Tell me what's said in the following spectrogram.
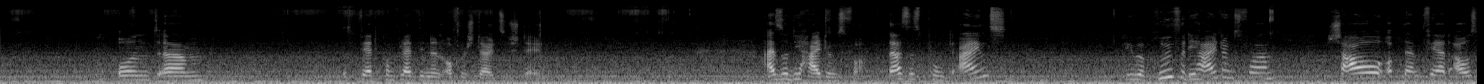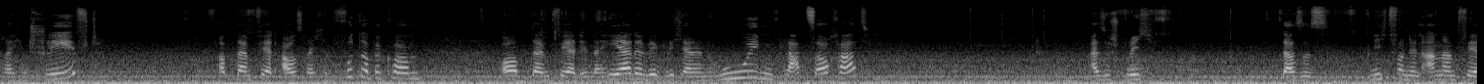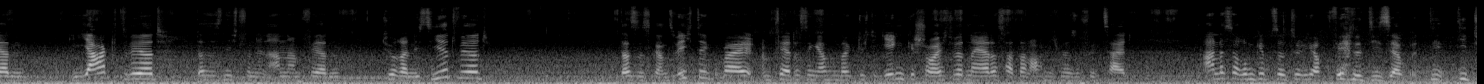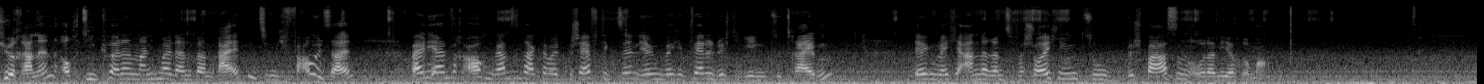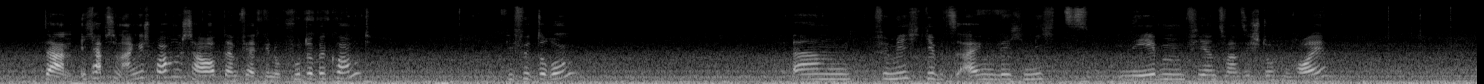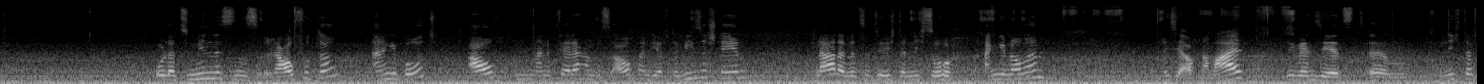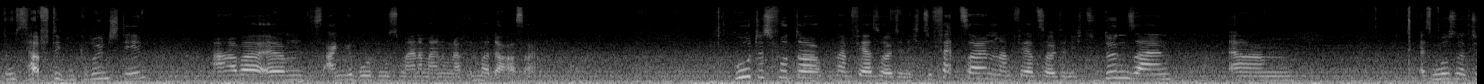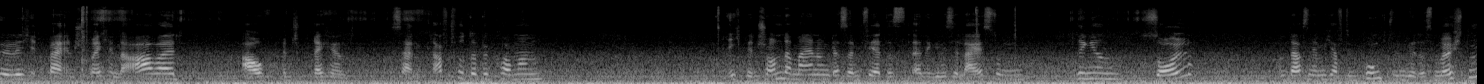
und ähm, das Pferd komplett in den Offenstall zu stellen. Also die Haltungsform. Das ist Punkt 1. Überprüfe die Haltungsform. Schau, ob dein Pferd ausreichend schläft, ob dein Pferd ausreichend Futter bekommt, ob dein Pferd in der Herde wirklich einen ruhigen Platz auch hat. Also sprich, dass es nicht von den anderen Pferden gejagt wird, dass es nicht von den anderen Pferden tyrannisiert wird. Das ist ganz wichtig, weil ein Pferd, das den ganzen Tag durch die Gegend gescheucht wird, naja, das hat dann auch nicht mehr so viel Zeit. Andersherum gibt es natürlich auch Pferde, die, sehr, die, die Tyrannen, auch die können manchmal dann beim Reiten ziemlich faul sein, weil die einfach auch den ganzen Tag damit beschäftigt sind, irgendwelche Pferde durch die Gegend zu treiben, irgendwelche anderen zu verscheuchen, zu bespaßen oder wie auch immer. Dann, ich habe es schon angesprochen, schau, ob dein Pferd genug Futter bekommt. Die Fütterung. Ähm, für mich gibt es eigentlich nichts neben 24 Stunden Heu oder zumindest Raufutterangebot auch. Meine Pferde haben das auch, wenn die auf der Wiese stehen. Klar, da wird es natürlich dann nicht so angenommen. Ist ja auch normal, wenn sie jetzt ähm, nicht auf dem saftigen Grün stehen. Aber ähm, das Angebot muss meiner Meinung nach immer da sein. Gutes Futter, mein Pferd sollte nicht zu fett sein, mein Pferd sollte nicht zu dünn sein. Ähm, es muss natürlich bei entsprechender Arbeit auch entsprechend sein Kraftfutter bekommen. Ich bin schon der Meinung, dass ein Pferd, das eine gewisse Leistung bringen soll, und das nämlich auf den Punkt, wenn wir das möchten,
